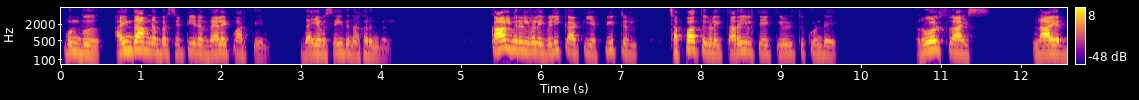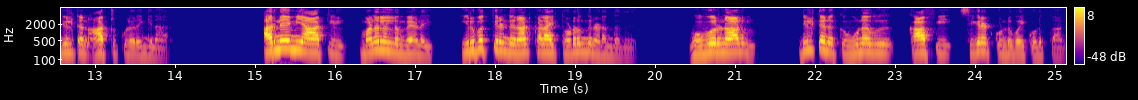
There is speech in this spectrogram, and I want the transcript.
முன்பு ஐந்தாம் நம்பர் செட்டியிடம் வேலை பார்த்தேன். தயவு செய்து நகருங்கள். கால் விரல்களை வெளிக்காட்டிய பீட்டர் சப்பாத்துகளை தரையில் தேய்த்து இழுத்துக்கொண்டே ரோல்ஸ் ராய்ஸ் லாயர் டில்டன் ஆற்றுக்குள் இறங்கினார். அர்னேமியா ஆற்றில் மணலல்லும் வேலை இருபத்தி ரெண்டு நாட்களாய் தொடர்ந்து நடந்தது. ஒவ்வொரு நாளும் டில்டனுக்கு உணவு காஃபி சிகரெட் கொண்டு போய் கொடுத்தான்.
